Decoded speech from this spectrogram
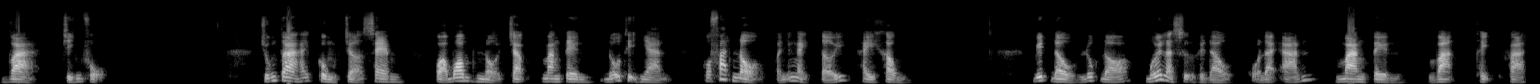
và chính phủ. Chúng ta hãy cùng chờ xem quả bom nổ chậm mang tên Đỗ Thị Nhàn có phát nổ vào những ngày tới hay không. Biết đâu lúc đó mới là sự khởi đầu của đại án mang tên Vạn Thịnh Phát.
